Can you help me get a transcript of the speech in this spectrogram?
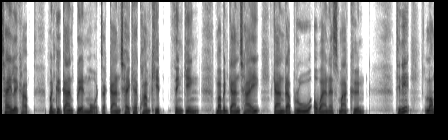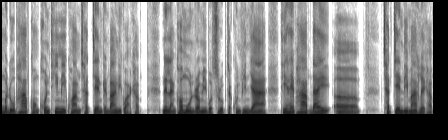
ใช่เลยครับ มันคือการเปลี่ยนโหมดจากการใช้แค่ความคิด thinking มาเป็นการใช้การรับรู้ awareness มากขึ้น ทีนี้ลองมาดูภาพของคนที่มีความชัดเจนกันบ้างดีกว่าครับ ในแหล่งข้อมูลเรามีบทสรุปจากคุณพิญญาที่ให้ภาพได้เอ่อชัดเจนดีมากเลยครับ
